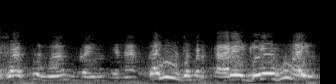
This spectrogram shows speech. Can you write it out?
શાસ્ત્રમાં કહ્યું છે કહ્યું છે પણ તારે ઘેરે શું આવ્યું?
